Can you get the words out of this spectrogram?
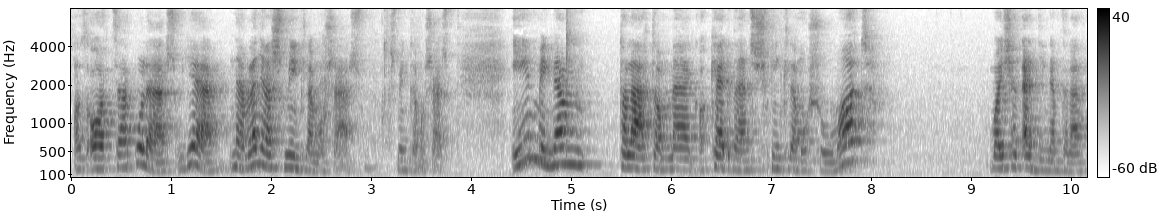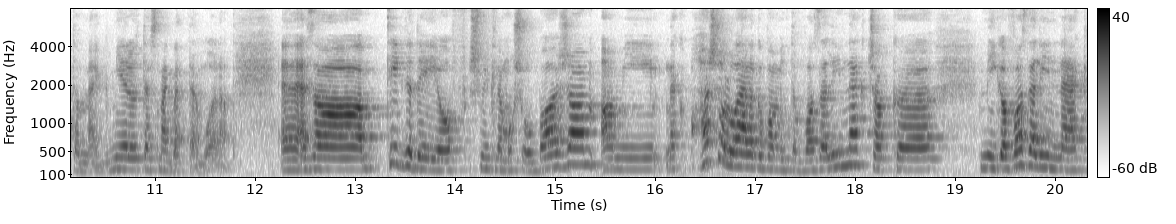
az arcápolás, ugye? Nem, legyen a sminklemosás. sminklemosás. Én még nem találtam meg a kedvenc sminklemosómat, vagyis hát eddig nem találtam meg, mielőtt ezt megvettem volna. Ez a Take the Day Off sminklemosó balzsam, aminek hasonló állaga van, mint a vazelinnek, csak míg a vazelinnek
